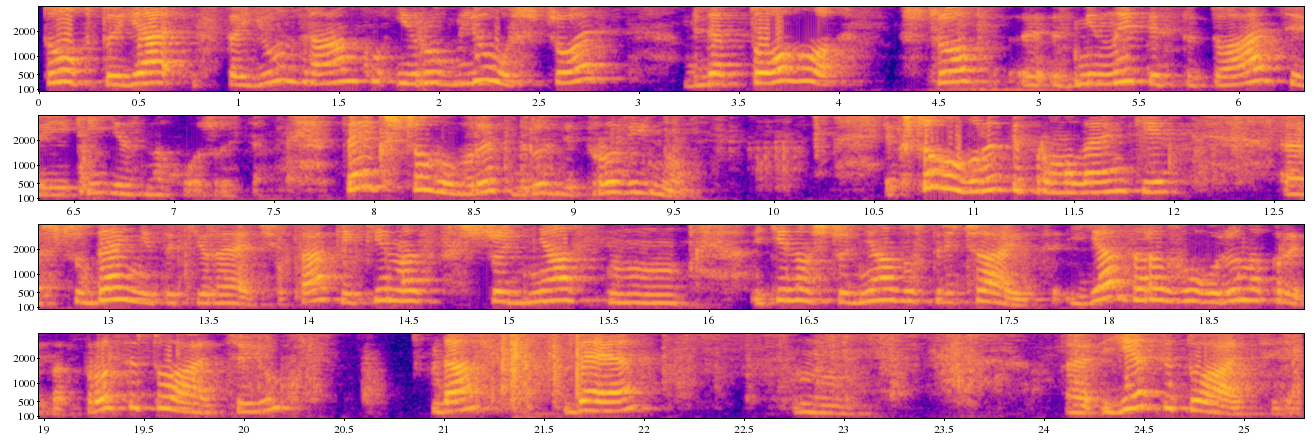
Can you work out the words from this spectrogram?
Тобто я стаю зранку і роблю щось для того, щоб е, змінити ситуацію, в якій я знаходжуся. Це якщо говорити, друзі, про війну. Якщо говорити про маленькі е, щоденні такі речі, так, які нас щодня, які нам щодня зустрічаються. І я зараз говорю, наприклад, про ситуацію, да, де е, є ситуація.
